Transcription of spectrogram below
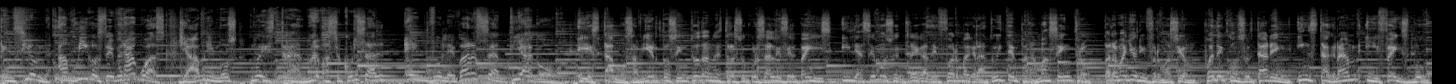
Atención, amigos de Veraguas, ya abrimos nuestra nueva sucursal en Boulevard Santiago. Estamos abiertos en todas nuestras sucursales del país y le hacemos su entrega de forma gratuita en Panamá Centro. Para mayor información, puede consultar en Instagram y Facebook.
